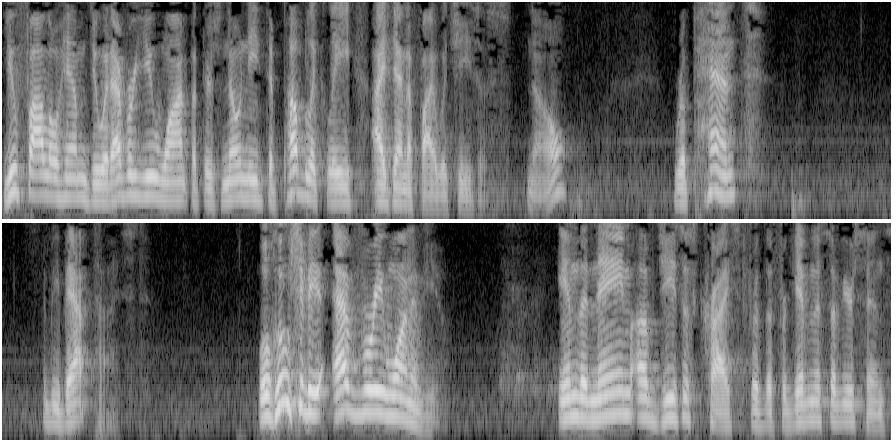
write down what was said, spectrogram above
You follow him, do whatever you want, but there's no need to publicly identify with Jesus. No. Repent and be baptized. Well, who should be? Every one of you in the name of Jesus Christ for the forgiveness of your sins,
